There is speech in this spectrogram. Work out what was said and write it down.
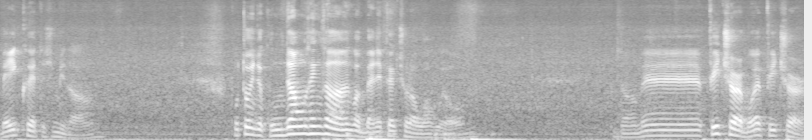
make의 뜻입니다. 보통 이제 공장 생산하는 건 manufacture라고 하고요. 그 다음에 feature 뭐예요? feature,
